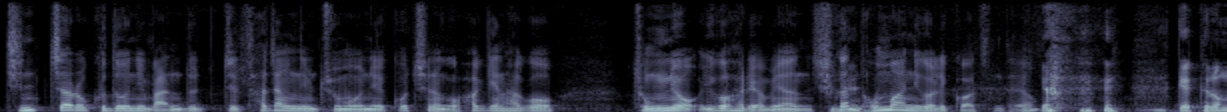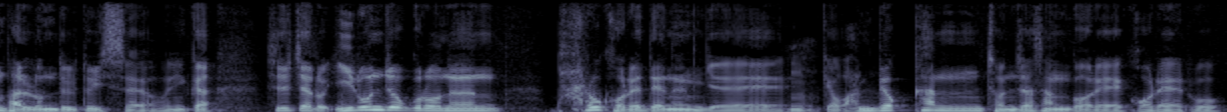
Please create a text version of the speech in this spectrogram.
진짜로 그 돈이 만두집 사장님 주머니에 꽂히는 거 확인하고 종료 이거 하려면 시간 너무 많이 걸릴 것 같은데요. 그러니까 그런 반론들도 있어요. 그러니까 실제로 이론적으로는 바로 거래되는 게 음. 완벽한 전자상거래 거래로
